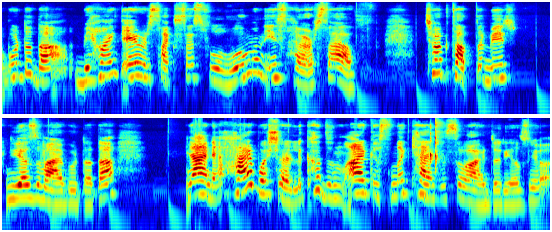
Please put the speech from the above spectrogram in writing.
Burada da Behind every successful woman is herself. Çok tatlı bir yazı var burada da. Yani her başarılı kadının arkasında kendisi vardır yazıyor.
